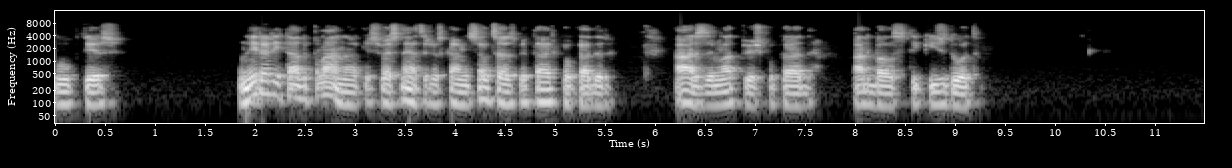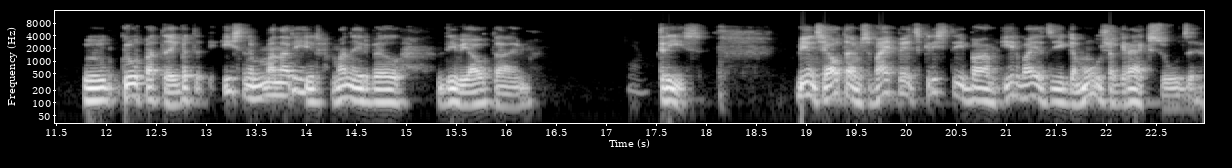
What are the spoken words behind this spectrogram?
lūgties. Un ir arī tāda plānāka, es vairs neatceros, kā viņa saucās, bet tā ir kaut kāda ārzemju latviešu kaut kāda atbalsta tika izdota. Grūti pateikt, bet īstenībā man arī ir, man ir vēl divi jautājumi. Jā. Trīs. Uh, Viens jautājums, vai pēc kristībām ir vajadzīga mūža grēksūdze?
